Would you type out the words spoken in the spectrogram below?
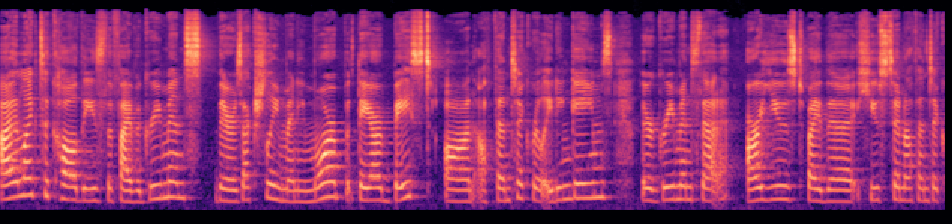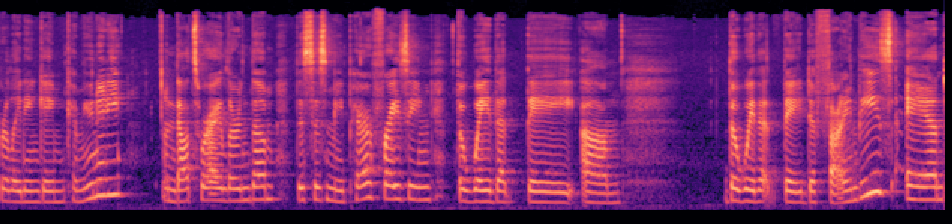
I like to call these the five agreements. There's actually many more, but they are based on authentic relating games. They're agreements that are used by the Houston Authentic Relating Game community, and that's where I learned them. This is me paraphrasing the way that they. Um, the way that they define these, and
